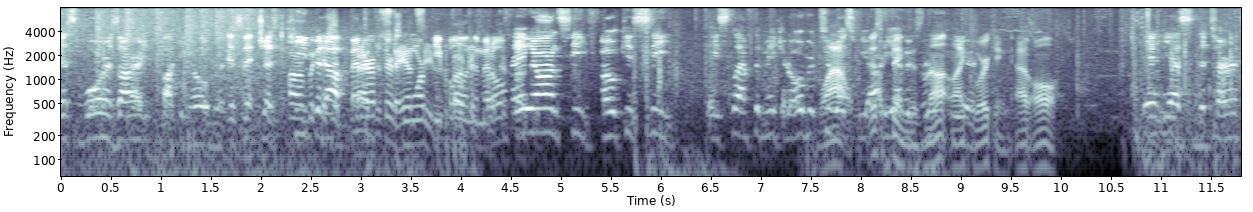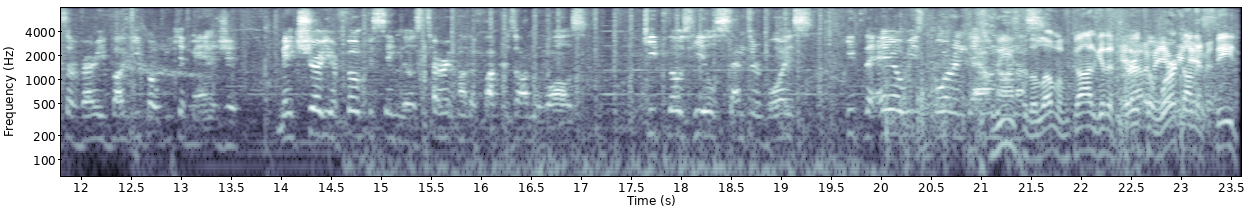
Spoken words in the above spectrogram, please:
This war is already fucking over. Is it just are keep we- it is up? better if there's more C. people in the middle? focus, Stay on C. Focus C. They still have to make it over to Wow, us. We this thing a does not like working at all. Yeah, yes, the turrets are very buggy, but we can manage it. Make sure you're focusing those turret motherfuckers on the walls. Keep those heals center, boys. Keep the AoEs pouring down on Please, us. for the love of God, get a turret out to work on the siege.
